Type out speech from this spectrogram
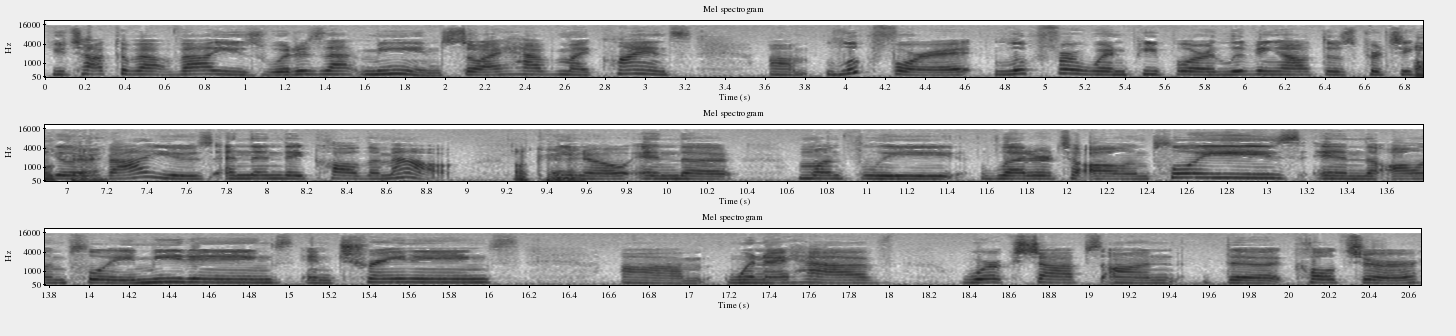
You talk about values. What does that mean? So I have my clients um, look for it. Look for when people are living out those particular Okay. values, and then they call them out. Okay. You know, in the monthly letter to all employees, in the all employee meetings, in trainings, um, when I have workshops on the culture,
